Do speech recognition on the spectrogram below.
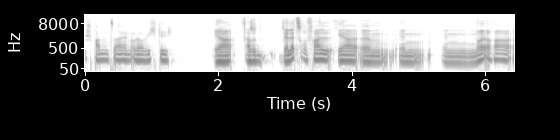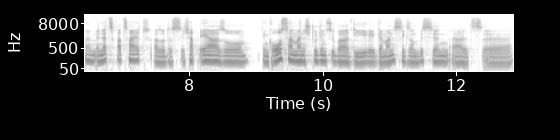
spannend sein oder wichtig? Ja, also der letztere Fall eher ähm, in, in neuerer, ähm, in letzterer Zeit. Also das, ich habe eher so den Großteil meines Studiums über die Germanistik so ein bisschen als, äh,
